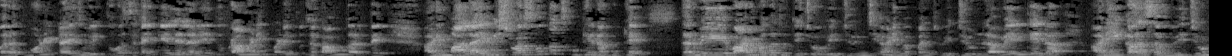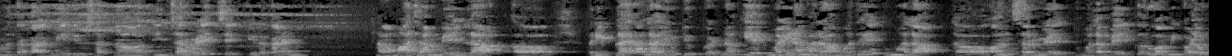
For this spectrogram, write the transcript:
परत मॉनिटाईज होईल. तू असं काही केलेलं नाही. तू प्रामाणिकपणे तुझं काम करते. आणि मलाही विश्वास होताच कुठे ना कुठे. तर मी वाट बघत होती चोवीस जूनची आणि मग पंचवीस जूनला मेल केला. आणि काल सव्वीस जून होता. काल मी दिवसात तीन चार वेळेस चेक केलं. कारण माझ्या मेलला रिप्लाय आला युट्यूबकडनं की एक महिनाभरामध्ये तुम्हाला आन्सर मिळेल. तुम्हाला मेल करू आम्ही कळवू.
